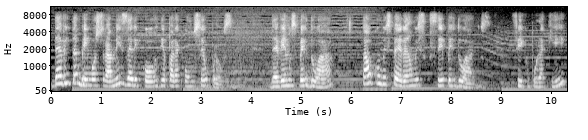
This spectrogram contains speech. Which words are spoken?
devem também mostrar misericórdia para com o seu próximo. Devemos perdoar, tal como esperamos ser perdoados. Fico por aqui.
